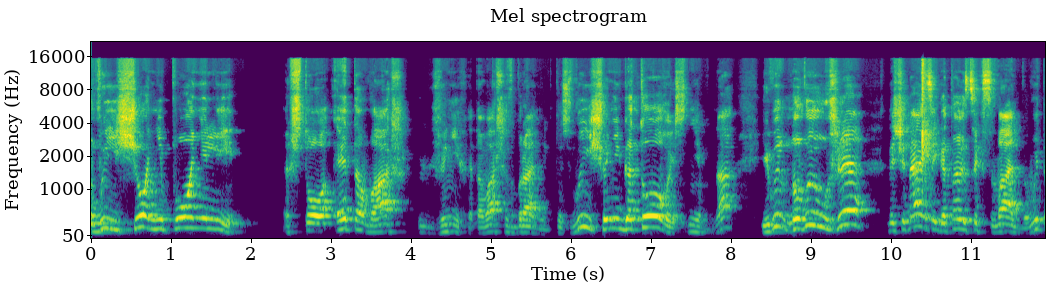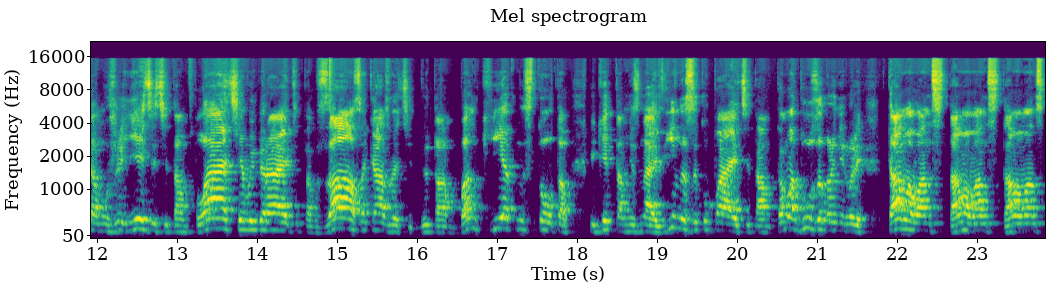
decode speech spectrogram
вы еще не поняли что это ваш жених, это ваш избранник. То есть вы еще не готовы с ним, да, и вы, но вы уже начинаете готовиться к свадьбе. Вы там уже ездите, там платье выбираете, там зал заказываете, там банкетный стол, там какие-то там, не знаю, вина закупаете, там тамаду забронировали, там аванс, там аванс, там аванс,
